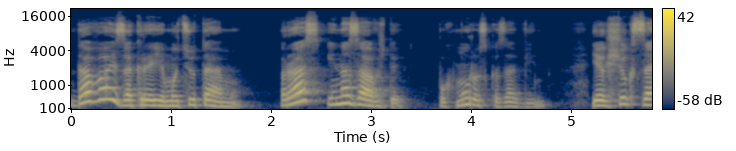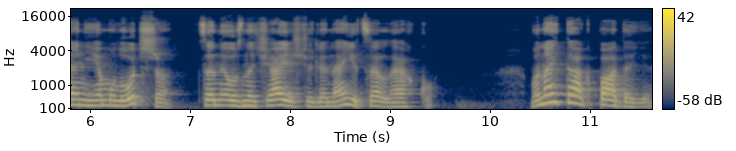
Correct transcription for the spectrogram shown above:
давай закриємо цю тему. Раз і назавжди, похмуро сказав він. Якщо Ксенія молодша, це не означає, що для неї це легко. Вона й так падає.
